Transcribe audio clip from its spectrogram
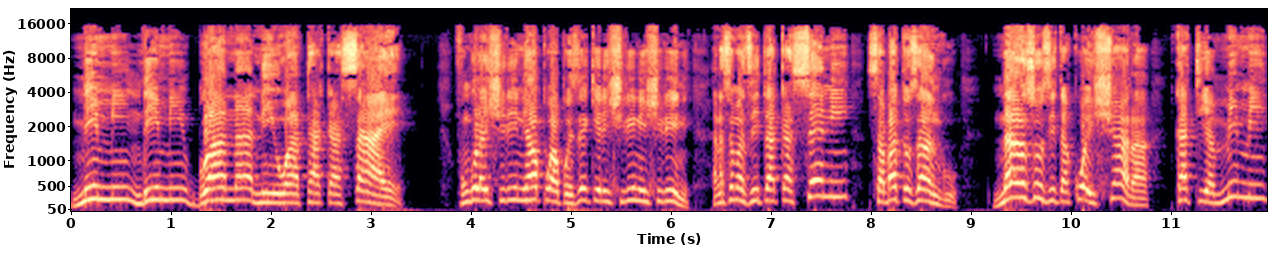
mimi ndimi bwana ni watakasaye fungu la ishirini hapo hapo ezekieli ishirini ishirini. Anasema zitakaseni sabato zangu nazo zitakuwa ishara kati ya mimi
